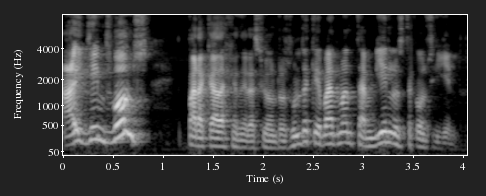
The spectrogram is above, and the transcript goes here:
hay James Bonds para cada generación. Resulta que Batman también lo está consiguiendo.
